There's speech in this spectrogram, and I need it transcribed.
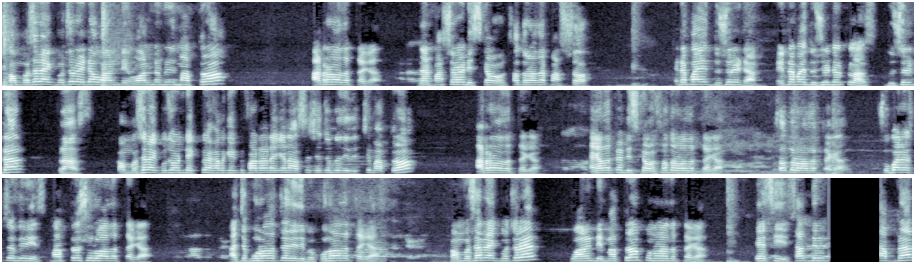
কম্পোসার এক বছর এটা ওয়ারেন্টি ওয়ালটন মাত্র আঠারো হাজার টাকা। যার পাঁচশো টাকা ডিসকাউন্ট সতেরো হাজার পাঁচশো। এটা পাই দুশো লিটার। এটা পাই দুশো লিটার প্লাস দুশো লিটার প্লাস কম্পোসার এক বছর একটু হালকা একটু ফাটা এখানে আছে, সেজন্য দিয়ে দিচ্ছি মাত্র আঠারো হাজার টাকা। এক হাজার টাকা ডিসকাউন্ট সতেরো হাজার টাকা। সতেরো হাজার টাকা। সুপার স্টোর ফ্রিজ মাত্র ষোলো হাজার টাকা। আচ্ছা পনেরো হাজার টাকা দিয়ে দিব, পনেরো হাজার টাকা। কম্পোসার এক বছরের ওয়ারেন্টি মাত্র পনেরো হাজার টাকা। এসি সাত দিনের আপনার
